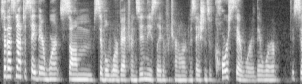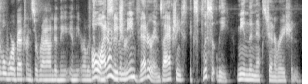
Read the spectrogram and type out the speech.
So that's not to say there weren't some Civil War veterans in these later fraternal organizations. Of course there were. There were Civil War veterans around in the in the early. Oh, I don't century. even mean veterans. I actually explicitly mean the next generation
